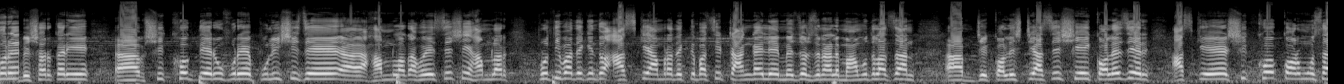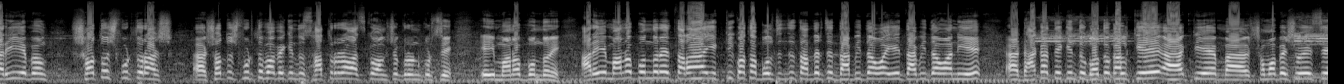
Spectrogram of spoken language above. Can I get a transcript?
করে বেসরকারি শিক্ষকদের উপরে পুলিশি যে হামলাটা হয়েছে, সেই হামলার প্রতিবাদে কিন্তু আজকে আমরা দেখতে পাচ্ছি টাঙ্গাইলে মেজর জেনারেল মাহমুদুল হাসান যে কলেজটি আছে, সেই কলেজের আজকে শিক্ষক, কর্মচারী এবং স্বতঃস্ফূর্তরা স্বতঃস্ফূর্তভাবে কিন্তু ছাত্ররাও আজকে অংশগ্রহণ করছে এই মানববন্ধনে। আর এই মানববন্ধনে তারা একটি কথা বলছেন যে, তাদের যে দাবি দেওয়া, এই দাবি দেওয়া নিয়ে ঢাকাতে কিন্তু গতকালকে একটি সমাবেশ হয়েছে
